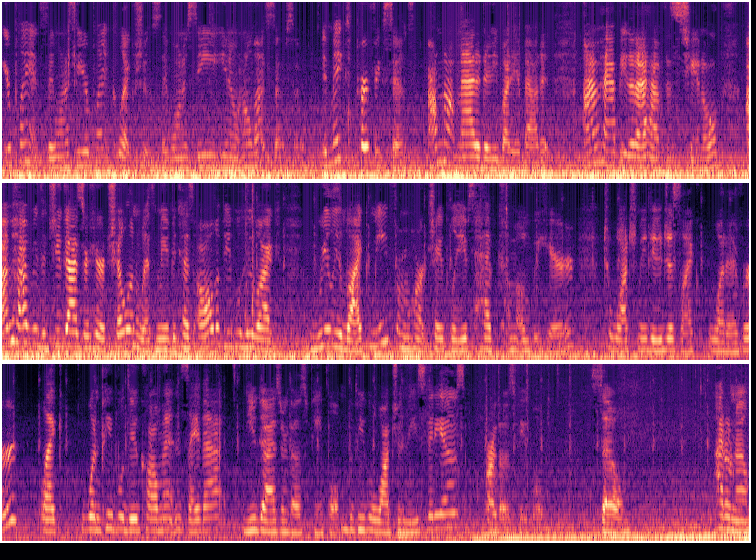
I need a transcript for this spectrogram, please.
your plants. They want to see your plant collections. They want to see, you know, and all that stuff. So it makes perfect sense. I'm not mad at anybody about it. I'm happy that I have this channel. I'm happy that you guys are here chilling with me because all the people who like really like me from Heart Shaped Leaves have come over here to watch me do just like whatever. Like when people do comment and say that, you guys are those people. The people watching these videos are those people. So, I don't know.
